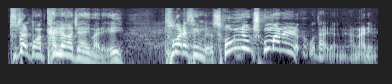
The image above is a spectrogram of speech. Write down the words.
두 달 동안 달려가자 이 말이에요. 이 부활의 생명, 성령 충만을 갖고 달려는 하나님.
